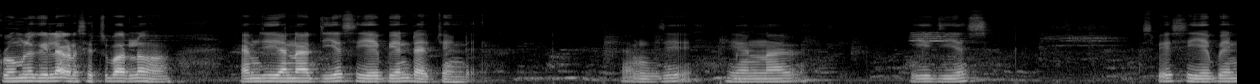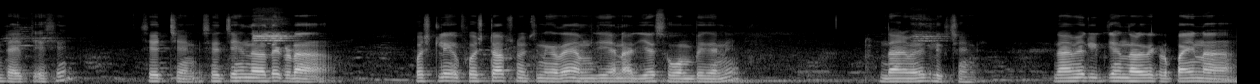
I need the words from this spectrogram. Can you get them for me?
క్రోమ్లోకి వెళ్ళి అక్కడ సెర్చ్ బార్లో ఎంజీఎన్ఆర్జిఎస్ ఏపీ అని టైప్ చేయండి. ఎంజీఎన్ఆర్ ఈజిఎస్ స్పేస్ ఏపీ అని టైప్ చేసి సెర్చ్ చేయండి. సెర్చ్ చేసిన తర్వాత ఇక్కడ ఫస్ట్ ఫస్ట్ ఆప్షన్ వచ్చింది కదా ఎంజీఎన్ఆర్జిఎస్ హోమ్ పేజ్ అని. దాని మీద క్లిక్ చేయండి. దాని మీద క్లిక్ చేసిన తర్వాత ఇక్కడ పైన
